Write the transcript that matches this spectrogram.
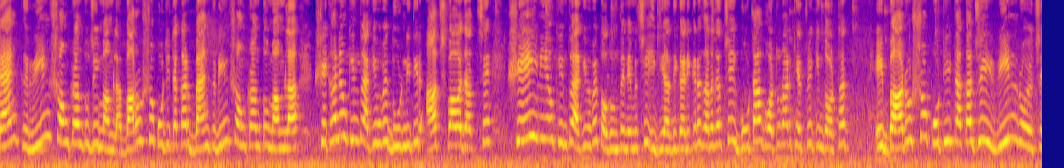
ব্যাংক ঋণ সংক্রান্ত যে মামলা, বারোশো কোটি টাকার ব্যাংক ঋণ সংক্রান্ত মামলা সেখানেও কিন্তু একইভাবে দুর্নীতির আজ পাওয়া যাচ্ছে। সেই নিয়েও কিন্তু একইভাবে তদন্তে নেমেছে ইডি আধিকারিকেরা। জানা যাচ্ছে, এই গোটা ঘটনার ক্ষেত্রে কিন্তু অর্থাৎ এই বারোশো কোটি টাকা যে ঋণ রয়েছে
